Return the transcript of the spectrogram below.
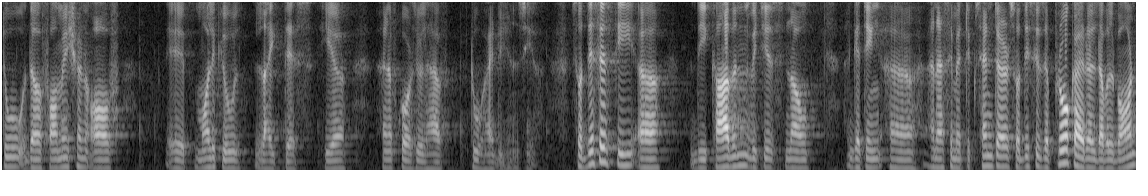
to the formation of a molecule like this here and of course you will have 2 hydrogens here. So this is the, uh, the carbon which is now getting uh, an asymmetric center. So this is a prochiral double bond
